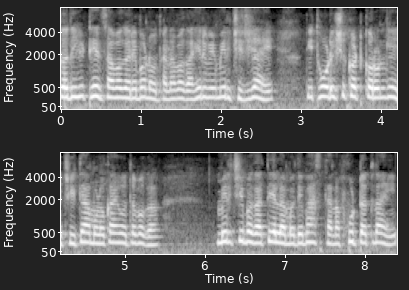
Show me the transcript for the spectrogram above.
कधीही ठेचा वगैरे बनवताना बघा हिरवी मिरची जी आहे ती थोडीशी कट करून घ्यायची. त्यामुळं काय होतं बघा मिरची बघा तेलामध्ये भाजताना फुटत नाही.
